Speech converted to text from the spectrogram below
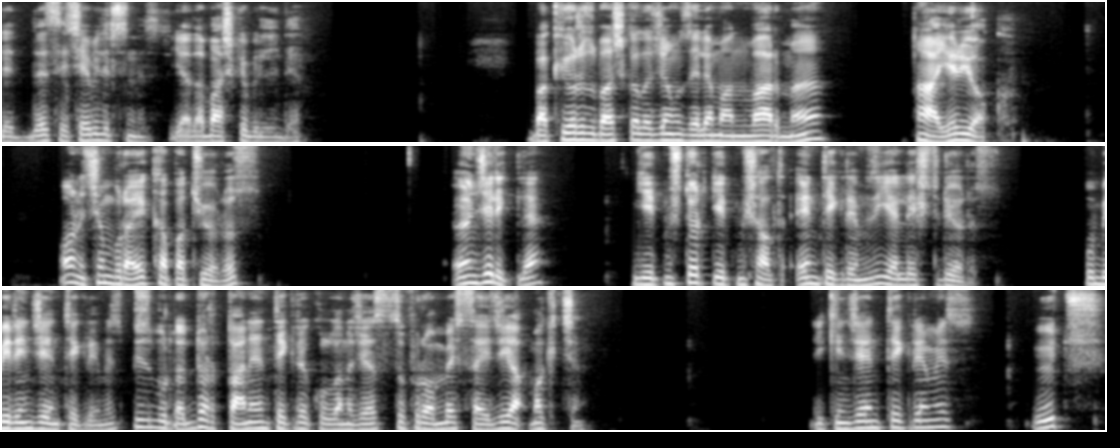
ledi de seçebilirsiniz ya da başka bir ledi. Bakıyoruz başka alacağımız eleman var mı? Hayır yok. Onun için burayı kapatıyoruz. Öncelikle 74-76 entegremizi yerleştiriyoruz. Bu birinci entegremiz. Biz burada 4 tane entegre kullanacağız 0-15 sayıcı yapmak için. İkinci entegremiz 3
